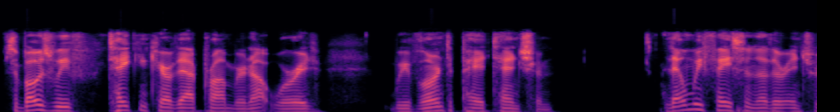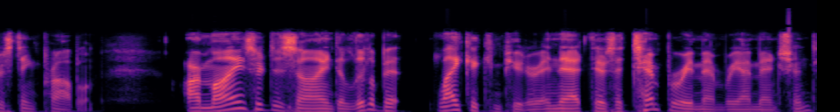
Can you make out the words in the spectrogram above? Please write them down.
suppose we've taken care of that problem, we're not worried, we've learned to pay attention. Then we face another interesting problem. Our minds are designed a little bit like a computer in that there's a temporary memory I mentioned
